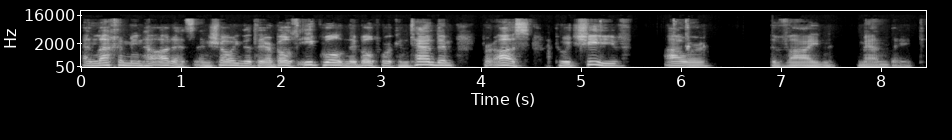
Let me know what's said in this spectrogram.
and lechem min haaretz, and showing that they are both equal and they both work in tandem for us to achieve our divine mandate.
